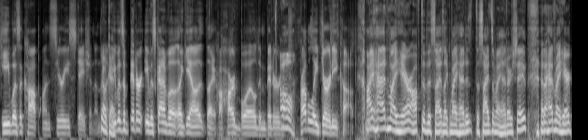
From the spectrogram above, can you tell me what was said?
he was a cop on Ceres Station, and that. Okay. he was a bitter. He was kind of a like you know like a hard boiled and bitter, Oh. probably dirty cop. I had my hair off to the side, like my head is the sides of my head are shaved, and I had my hair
